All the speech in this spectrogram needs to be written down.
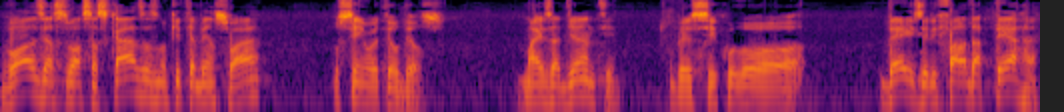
vós e as vossas casas, no que te abençoar o Senhor teu Deus. Mais adiante, versículo 10, ele fala da terra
